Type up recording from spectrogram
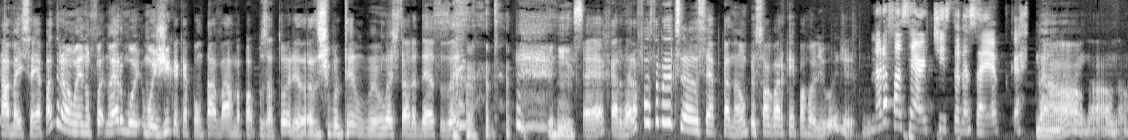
Ah, mas isso aí é padrão, hein? Não, foi, não era o Mo- Mojica que apontava a arma pra, pros atores? Tipo, tem uma história dessas aí? Isso. é, cara, não era fácil trabalhar com cinema nessa época, não. O pessoal agora quer ir pra Hollywood. Não era fácil ser artista nessa época. Não, não, não.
